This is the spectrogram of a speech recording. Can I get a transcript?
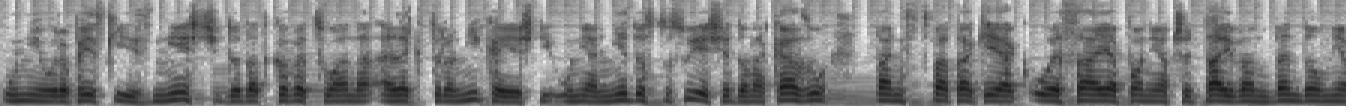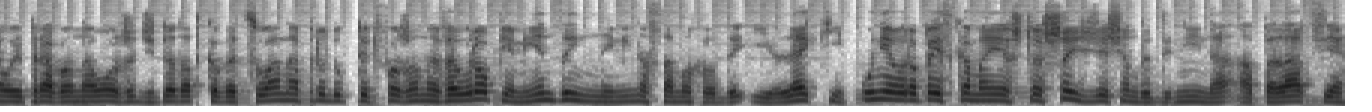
Unii Europejskiej znieść dodatkowe cła na elektronikę. Jeśli Unia nie dostosuje się do nakazu, państwa takie jak USA, Japonia czy Tajwan będą miały prawo nałożyć dodatkowe cła na produkty tworzone w Europie, m.in. na samochody i leki. Unia Europejska ma jeszcze 60 dni na apelację.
